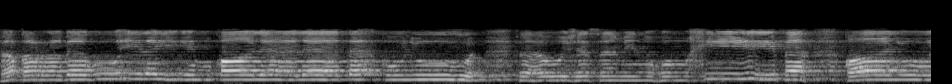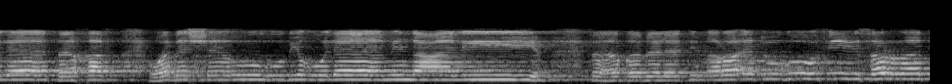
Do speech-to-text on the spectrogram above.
فقربه إليهم قال لا تأكلون فأوجس منهم خيفة قالوا لا تخف وبشروه بغلام عليم فأقبلت امرأته في سرة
